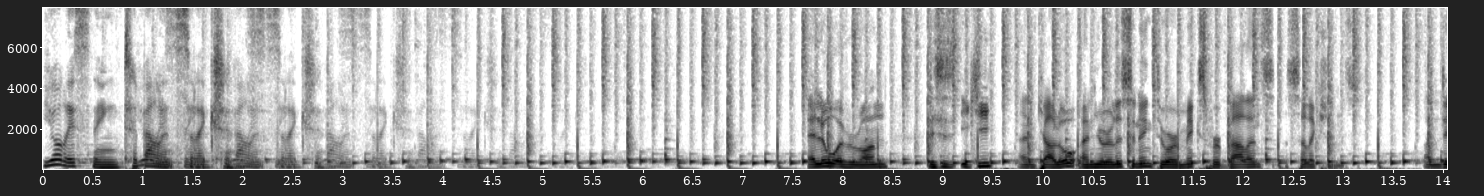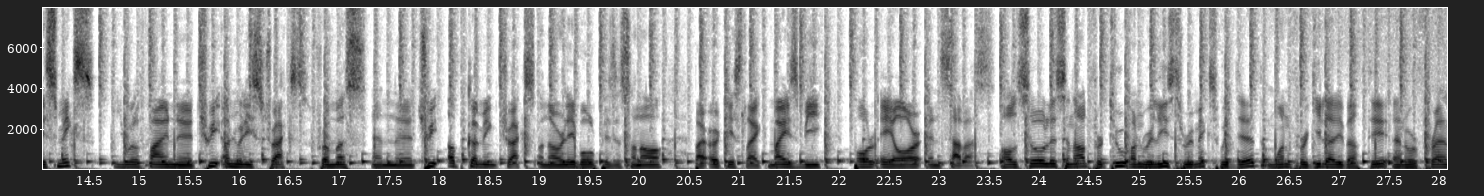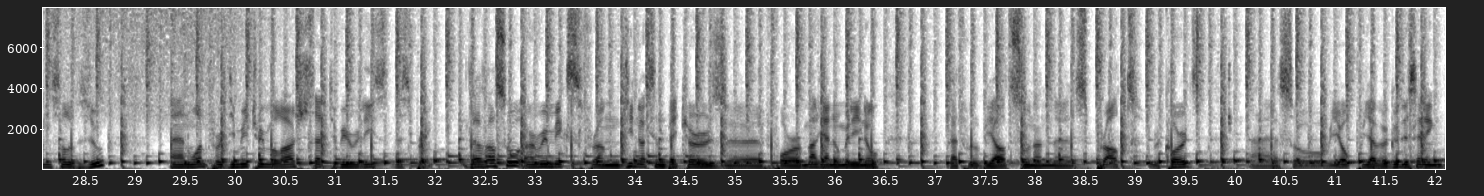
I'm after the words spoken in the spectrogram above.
You're listening to Balance Selection. Balance Selection. Balance Selection. Hello, everyone. This is Iki and Carlo, and you're listening to our mix for Balance Selections. On this mix, you will find uh, three unreleased tracks from us and uh, three upcoming tracks on our label Plaisir Sonore by artists like Miles B, Paul AR, and Savas. Also, listen out for two unreleased remix we did one for Guy Laliberté and our friend Solvzu, and one for Dmitry Molosh set to be released this spring. There's also a remix from Dinox and Bakers uh, for Mariano Mellino that will be out soon on uh, Sprout Records. Uh, so we hope you have a good listening.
